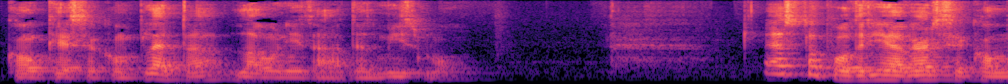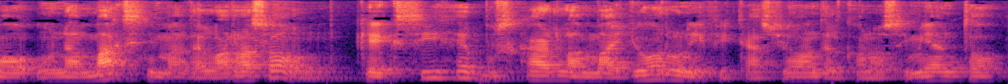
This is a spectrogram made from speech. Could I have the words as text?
con que se completa la unidad del mismo. Esto podría verse como una máxima de la razón, que exige buscar la mayor unificación del conocimiento,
